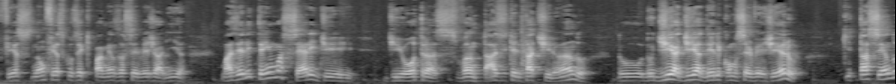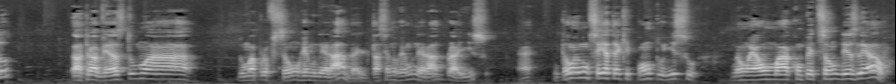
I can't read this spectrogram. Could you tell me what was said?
fez, não fez com os equipamentos da cervejaria, mas ele tem uma série de, de outras vantagens que ele está tirando do, do dia a dia dele como cervejeiro, que está sendo através de uma, de uma profissão remunerada, ele está sendo remunerado para isso. né? Então eu não sei até que ponto isso não é uma competição desleal.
